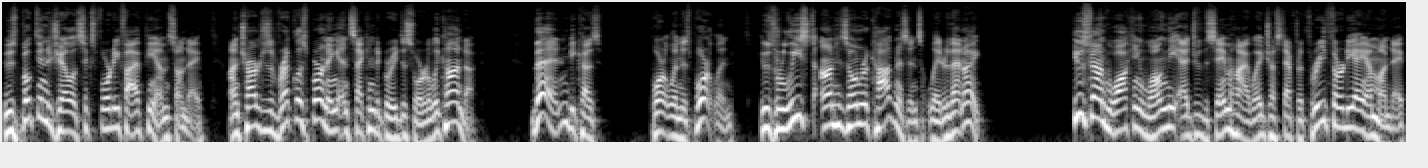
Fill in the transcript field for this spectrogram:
He was booked into jail at 6:45 p.m. Sunday on charges of reckless burning and second-degree disorderly conduct. Then, because Portland is Portland, he was released on his own recognizance later that night. He was found walking along the edge of the same highway just after 3:30 a.m. Monday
